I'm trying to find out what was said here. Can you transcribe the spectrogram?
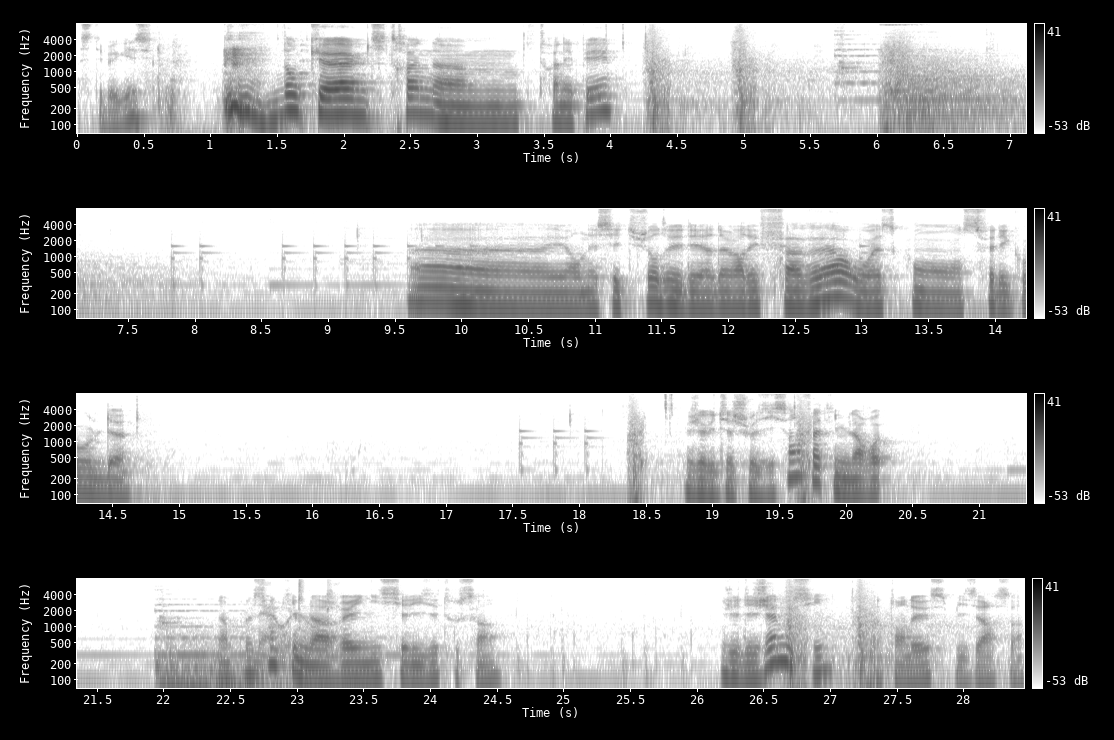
C'était bugué, c'est tout. Donc, euh, une petite run, euh, une petite run épée. Euh, et on essaie toujours d'avoir des faveurs ou est-ce qu'on se fait des gold? J'avais déjà choisi ça en fait, il me l'a re... J'ai l'impression qu'il me l'a réinitialisé tout ça. J'ai des gemmes aussi. Attendez, c'est bizarre ça.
